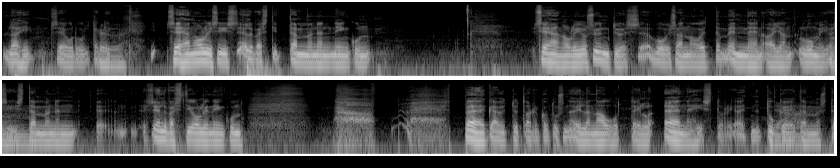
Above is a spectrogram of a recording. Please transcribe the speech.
lähiseuduiltakin. Kyllä. Sehän oli siis selvästi tämmöinen niin kuin, sehän oli jo syntyessä, voi sanoa, että menneen ajan lumia, siis mm. siis tämmöinen selvästi oli niin kuin pääkäyttötarkoitus näillä nauhoitteilla äänehistoria, että ne tukee tämmöistä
